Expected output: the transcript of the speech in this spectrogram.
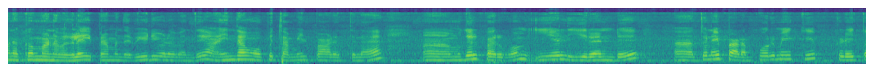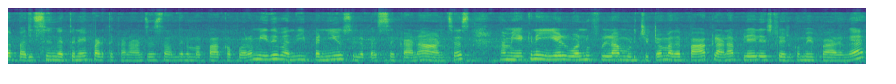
வணக்கம் மாணவர்களே. இப்போ நம்ம இந்த வீடியோவில் வந்து ஐந்தாம் வகுப்பு தமிழ் பாடத்தில் முதல் பருவம் இயல் இரண்டு துணைப்பாடம் பொறுமைக்கு கிடைத்த பரிசுங்க. துணைப்பாடத்துக்கான ஆன்சர்ஸ் வந்து நம்ம பார்க்க போகிறோம் இது வந்து இப்போ நியூ சிலபஸுக்கான ஆன்சர்ஸ் நம்ம ஏற்கனவே இயல் ஒன்று ஃபுல்லாக முடிச்சிட்டோம். அதை பார்க்கலான்னா ப்ளேலிஸ்ட்டில் இருக்குமே பாருங்கள்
